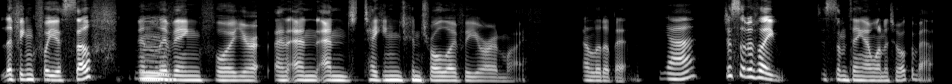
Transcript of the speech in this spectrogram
living for yourself and Mm. living for your and and and taking control over your own life a little bit. Yeah. Just sort of like just something I want to talk about.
